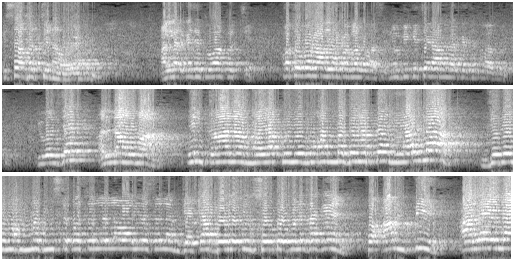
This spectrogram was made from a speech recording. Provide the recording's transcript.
বিশ্বাস হচ্ছে না ওর এখন? আল্লাহর কাছে দোয়া করছে। কত বড় আল্লাহকে ভালোবাসে। নবীকে ছেড়ে আল্লাহর কাছে দোয়া করছে। কি বলছে? আল্লাহুমা ইন কানা হে আল্লাহ, যদি মোহাম্মদ মুস্তাফা যেটা বলেছেন, সত্য বলে থাকেন তো আমতির আলাইনা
